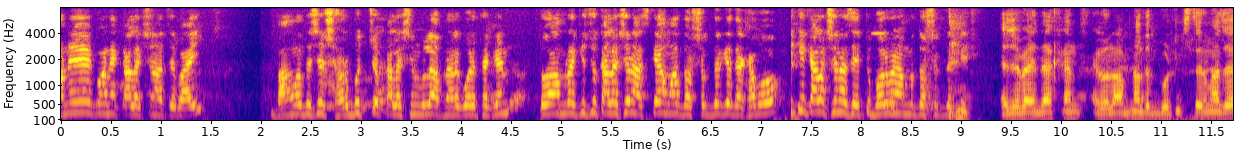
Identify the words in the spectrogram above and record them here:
অনেক অনেক কালেকশন আছে ভাই। বাংলাদেশের সর্বোচ্চ কালেকশনগুলো আপনারা করে থাকেন। তো আমরা কিছু কালেকশন আজকে আমার দর্শকদেরকে দেখাবো। কি কি কালেকশন আছে একটু বলবেন আমার দর্শকদেরকে? এই যে ভাই দেখেন এগুলো আপনাদের বুটিক্স এর মাঝে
